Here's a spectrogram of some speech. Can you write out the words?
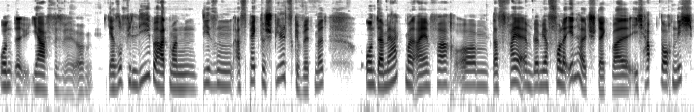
und äh, ja, ähm, ja, so viel Liebe hat man diesem Aspekt des Spiels gewidmet. Und da merkt man einfach, ähm, dass Fire Emblem ja voller Inhalt steckt, weil ich habe noch nicht,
